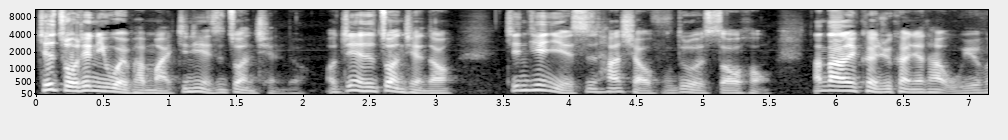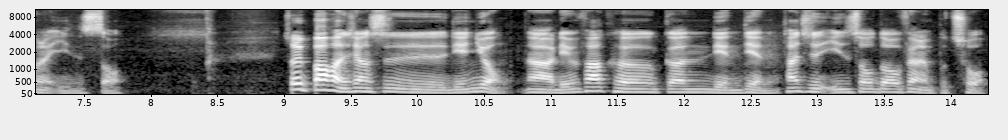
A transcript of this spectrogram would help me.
其实昨天你尾盘买，今天也是赚钱的哦。今天也是赚钱的哦。今天也是它小幅度的收红。那大家可以去看一下它五月份的营收。所以包含像是联永、那联发科跟联电，它其实营收都非常不错。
